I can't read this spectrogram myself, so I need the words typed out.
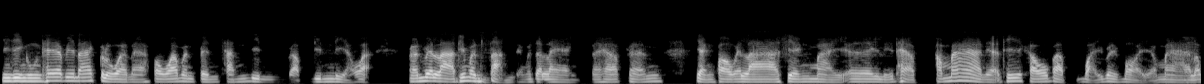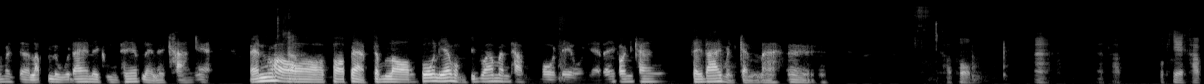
จริงๆกรุงเทพไม่น่ากลัวนะ เพราะว่ามันเป็นชั้นดินแบบดินเหนียวอะ่ะเพราะฉะนั้นเวลาที่มันสั่นเนี่ยมันจะแรงนะครับเพราะฉะนั้นอย่างพอเวลาเชียงใหม่เอยหรือแถบพม่าเนี่ยที่เขาแบบไหวบ่อยๆมา แล้วมันจะรับรู้ได้ในกรุงเทพหลายๆครั้งเนี่ย งั้นพอพอแบบจำลองพวกนี้ผมคิดว่ามันทำโมเดล เนี่ยได้ค่อนข้างใช้ได้เหมือนกันนะเออครับผมอ่านะครับโอเคครับ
